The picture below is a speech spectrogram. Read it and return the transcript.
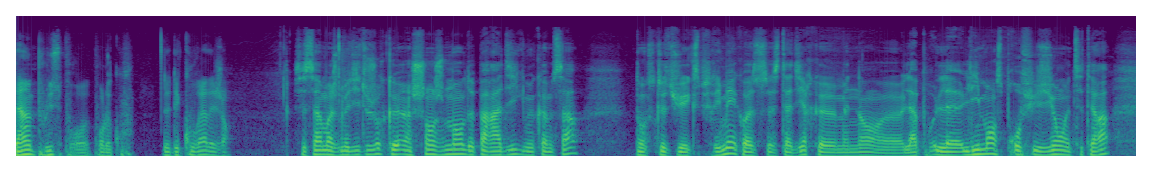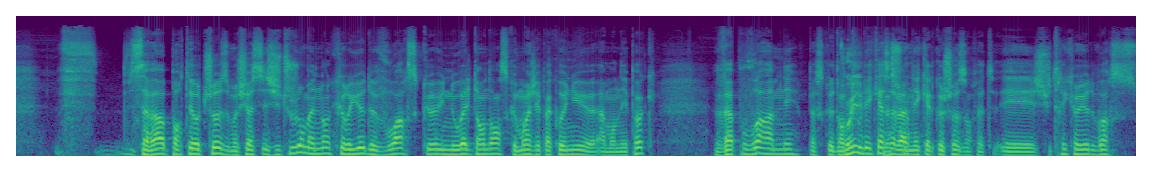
un plus pour, pour le coup, de découvrir des gens. C'est ça, moi je me dis toujours qu'un changement de paradigme comme ça, donc ce que tu exprimais, quoi, c'est-à-dire que maintenant euh, l'immense profusion, etc., ça va apporter autre chose. Moi je suis, assez- je suis toujours maintenant curieux de voir ce qu'une nouvelle tendance que moi j'ai pas connue euh, à mon époque va pouvoir amener, parce que dans Oui, tous les cas ça sûr. va amener quelque chose en fait. Et je suis très curieux de voir, ce-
